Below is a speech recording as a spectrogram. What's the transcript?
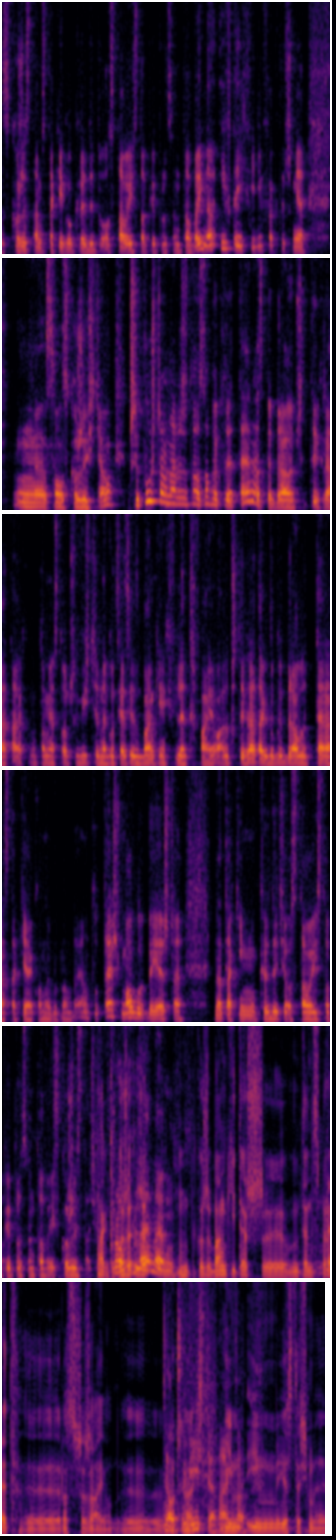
skorzystam z takiego kredytu o stałej stopie procentowej. No i w tej chwili faktycznie mm, są z korzyścią. Przypuszczam nawet, że te osoby, które teraz by brały przy tych ratach, natomiast to oczywiście negocjacje z bankiem chwilę trwają, ale przy tych ratach, gdyby brały teraz takie, jak one wyglądają, to też mogłyby jeszcze na takim kredycie o stałej stopie procentowej skorzystać. Tak, Problemem... tylko, że, że, tylko że banki też y, ten spread y, rozszerzają. No, oczywiście, tak. tak Im, to... im jesteśmy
